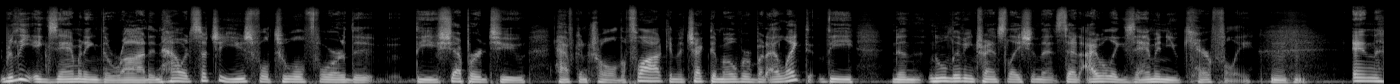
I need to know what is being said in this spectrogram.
really examining the rod and how it's such a useful tool for the the shepherd to have control of the flock and to check them over but i liked the, the new living translation that said i will examine you carefully mm-hmm. And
